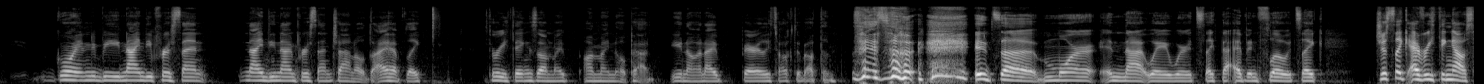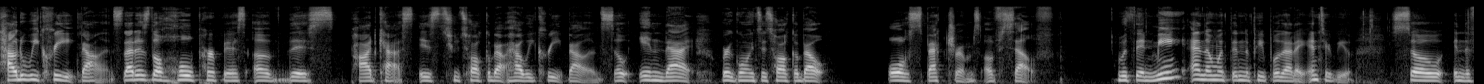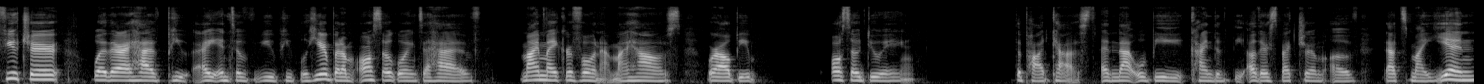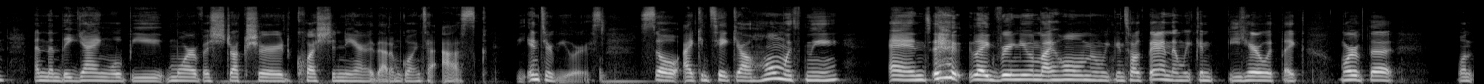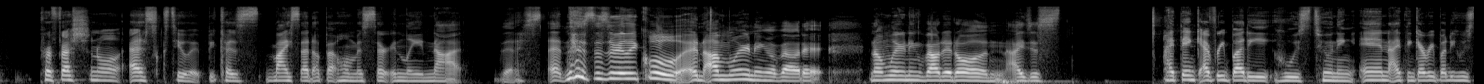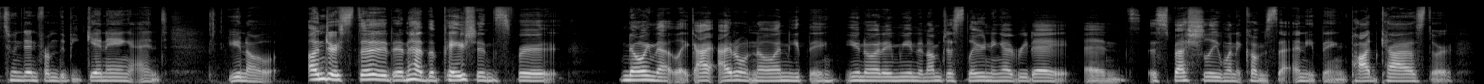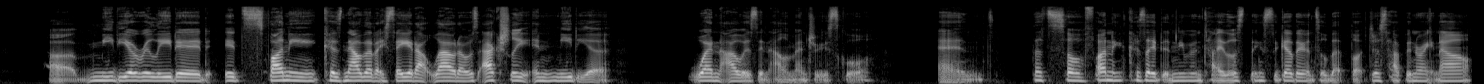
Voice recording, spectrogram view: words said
going to be 90%, 99% channeled. I have like three things on my on my notepad, you know, and I barely talked about them. it's a, it's a more in that way where it's like the ebb and flow. It's like just like everything else, how do we create balance? That is the whole purpose of this podcast is to talk about how we create balance. So in that, we're going to talk about all spectrums of self within me and then within the people that I interview. So in the future, whether I have pe- I interview people here, but I'm also going to have my microphone at my house where I'll be also doing the podcast and that will be kind of the other spectrum of that's my yin and then the yang will be more of a structured questionnaire that i'm going to ask the interviewers. So i can take y'all home with me and like bring you in my home and we can talk there and then we can be here with like more of the well professional esque to it because my setup at home is certainly not this. And this is really cool and i'm learning about it and i'm learning about it all and i just I think everybody who's tuning in, I think everybody who's tuned in from the beginning and, you know, understood and had the patience for knowing that like I, I don't know anything you know what i mean? And i'm just learning every day and especially when it comes to anything podcast or uh, media related it's funny because now that i say it out loud i was actually in media when i was in elementary school and that's so funny because I didn't even tie those things together until that thought just happened right now.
